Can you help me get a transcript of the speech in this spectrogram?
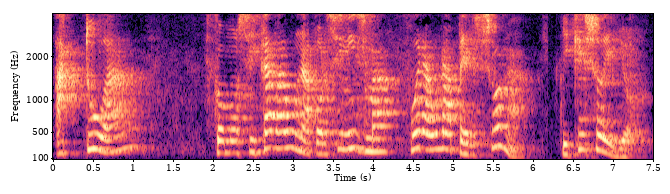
actúan como si cada una por sí misma fuera una persona. ¿Y qué soy yo?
